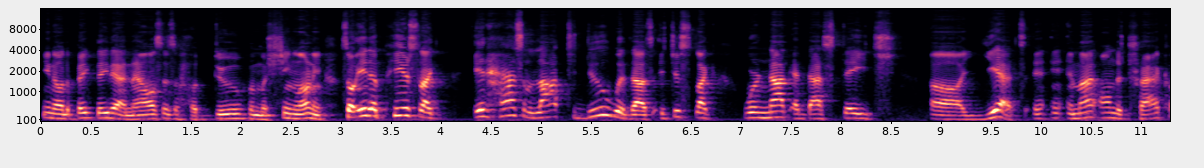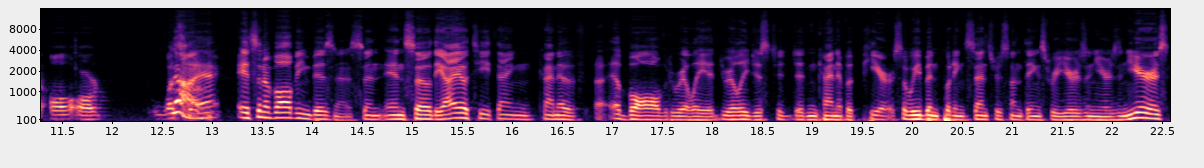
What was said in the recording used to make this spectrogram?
you know, the big data analysis, Hadoop, machine learning. So it appears like it has a lot to do with us. It's just like we're not at that stage uh, yet. A- am I on the track or, or what's no, your... it's an evolving business, and and so the IoT thing kind of uh, evolved. Really, it really just didn't kind of appear. So we've been putting sensors on things for years and years and years.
